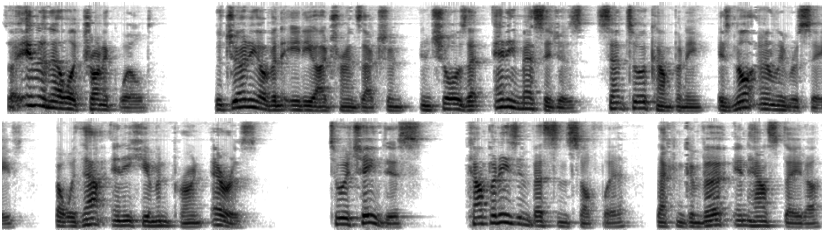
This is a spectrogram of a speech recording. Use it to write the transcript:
So in an electronic world, the journey of an EDI transaction ensures that any messages sent to a company is not only received, but without any human-prone errors. To achieve this, companies invest in software that can convert in-house data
